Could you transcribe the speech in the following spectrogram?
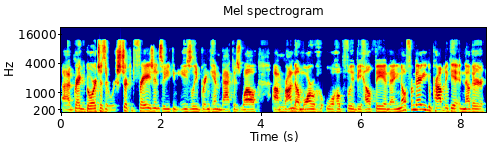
Uh, Greg Dortch is a restricted free agent, so you can easily bring him back as well. Um, Rondale Moore will, will hopefully be healthy, and then you know from there you could probably get another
